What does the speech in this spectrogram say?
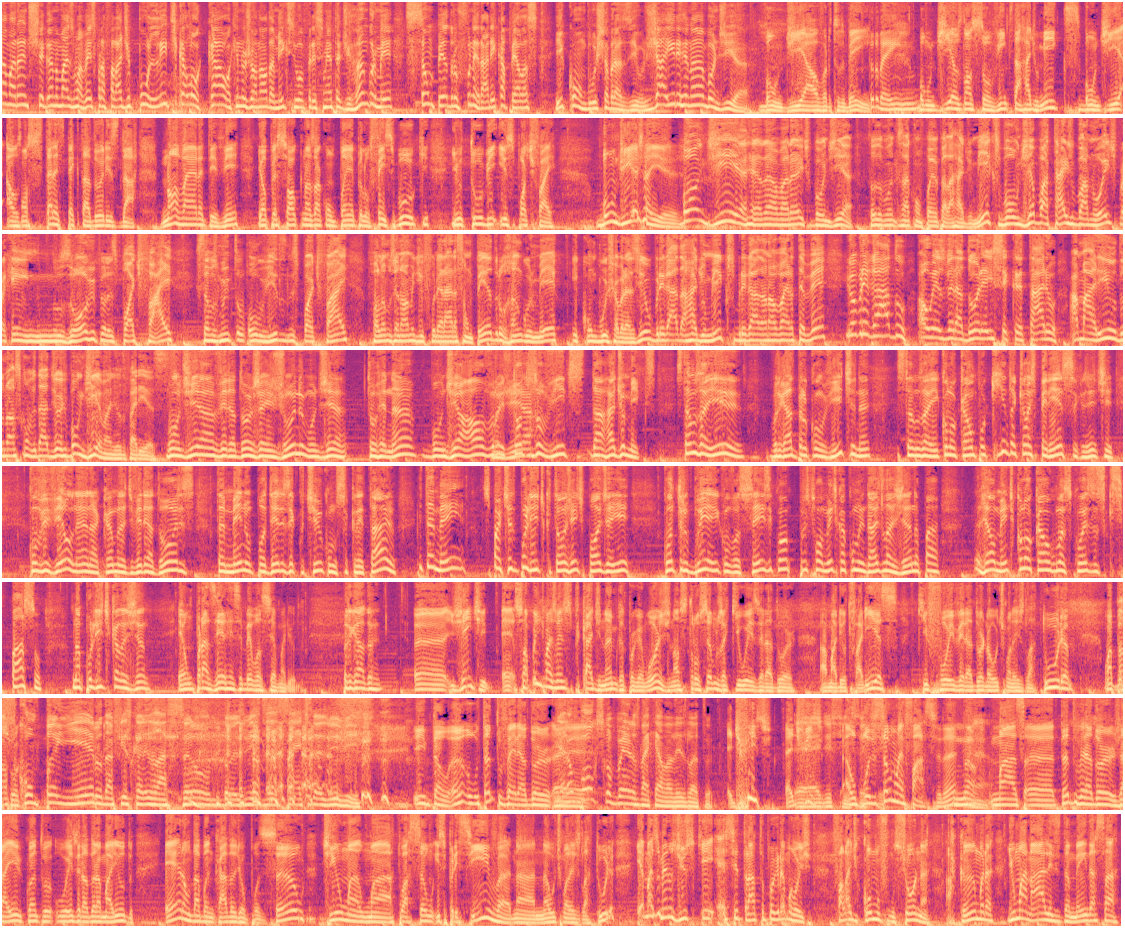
Renan Amarante chegando mais uma vez para falar de política local aqui no Jornal da Mix e o oferecimento é de Rangourmet, São Pedro Funerária e Capelas e Combucha Brasil. Jair e Renan, bom dia. Bom dia, Álvaro, tudo bem? Tudo bem. Bom dia aos nossos ouvintes da Rádio Mix, bom dia aos nossos telespectadores da Nova Era TV e ao pessoal que nos acompanha pelo Facebook, YouTube e Spotify. Bom dia, Jair. Bom dia, Renan Amarante. Bom dia, todo mundo que nos acompanha pela Rádio Mix. Bom dia, boa tarde, boa noite para quem nos ouve pelo Spotify. Estamos muito ouvidos no Spotify. Falamos em nome de Funerária São Pedro, Rangourmet e Combucha Brasil. Obrigado à Rádio Mix, obrigado à Nova Era TV e obrigado ao ex-vereador e ex-secretário Amarildo, nosso convidado de hoje. Bom dia, Amarildo Farias. Bom dia, vereador Jair Júnior. Bom dia, Doutor Renan, bom dia Álvaro bom e dia. todos os ouvintes da Rádio Mix. Estamos aí, obrigado pelo convite, né? Estamos aí colocar um pouquinho daquela experiência que a gente conviveu, né, na Câmara de Vereadores, também no Poder Executivo como secretário e também os partidos políticos. Então a gente pode aí contribuir aí com vocês e com a, principalmente com a comunidade lajana para realmente colocar algumas coisas que se passam na política lajana. É um prazer receber você, Amarildo. Obrigado, Renan. Uh, gente, é, só pra gente mais ou menos explicar a dinâmica do programa hoje, nós trouxemos aqui o ex-vereador Amarildo Farias, que foi vereador na última legislatura, uma Nosso pessoa... companheiro da fiscalização 2017-2020. Então, uh, o tanto vereador... E Eram é, poucos companheiros naquela legislatura. É difícil, é difícil. difícil, a é oposição difícil. não é fácil, né? Não. É. Mas uh, tanto o vereador Jair quanto o ex-vereador Amarildo eram da bancada de oposição, tinham uma, uma atuação expressiva na, na última legislatura, e é mais ou menos disso que eh, se trata o programa hoje. Falar de como funciona a Câmara e uma análise também dessa,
